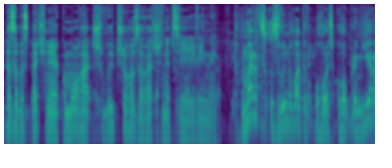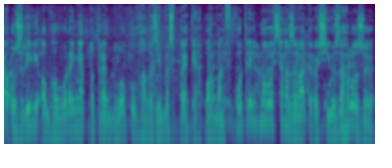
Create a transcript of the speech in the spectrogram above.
та забезпечення якомога швидшого завершення цієї війни. Мерц звинуватив угорського прем'єра у зриві обговорення потреб блоку в галузі безпеки. Орбан вкотре відмовився називати Росію загрозою.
